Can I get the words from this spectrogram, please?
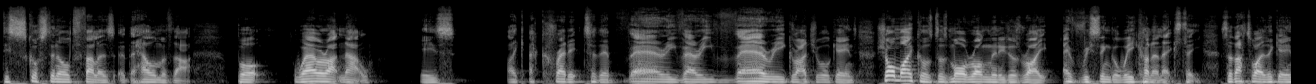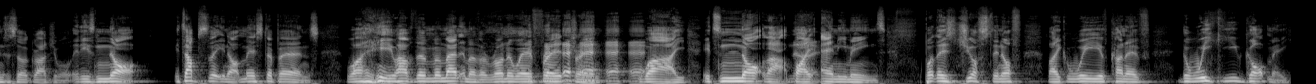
disgusting old fellas at the helm of that. But where we're at now is like a credit to the very, very, very gradual gains. Shawn Michaels does more wrong than he does right every single week on an NXT. So that's why the gains are so gradual. It is not. It's absolutely not. Mr. Burns, why you have the momentum of a runaway freight train? why? It's not that by any means. But there's just enough. Like we have kind of, the week you got me,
